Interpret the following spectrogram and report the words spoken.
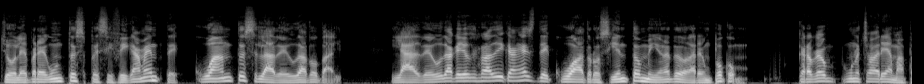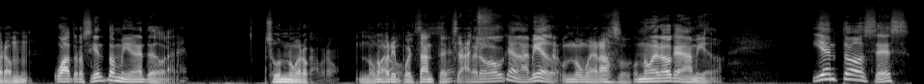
yo le pregunto específicamente cuánto es la deuda total. La deuda que ellos radican es de 400 millones de dólares, un poco creo que una chavaría más, pero Ujú. 400 millones de dólares. Es un número cabrón. Un Número- número importante, ¿eh? Pero que da miedo. Un numerazo. Un número que da miedo. Y entonces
